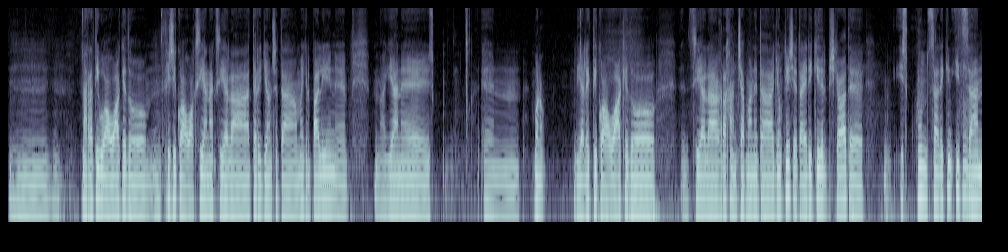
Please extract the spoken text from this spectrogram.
mm, narratiboagoak edo mm, fisikoagoak zianak ziala Terry Jones eta Michael Palin, eh, agian iz- en, bueno, dialektikoagoak edo ziala Graham Chapman eta John Cleese eta Eric Idle pixka bat e, hizkuntzarekin hitzan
